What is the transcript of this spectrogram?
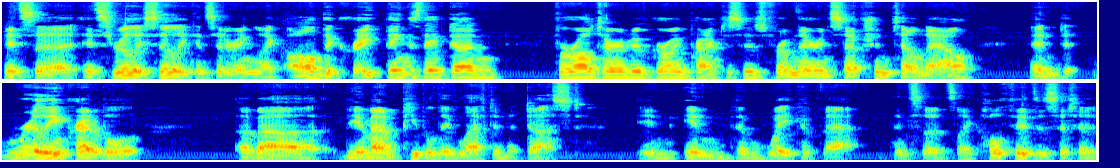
it's uh it's really silly considering like all the great things they've done for alternative growing practices from their inception till now, and really incredible about the amount of people they've left in the dust in in the wake of that. And so it's like Whole Foods is such a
